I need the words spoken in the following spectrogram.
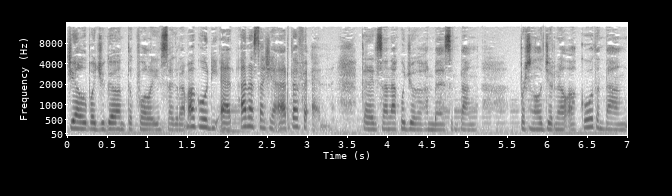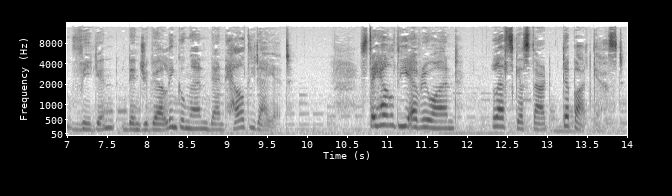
Jangan lupa juga untuk follow Instagram aku di @anastasiaartvn karena di sana aku juga akan bahas tentang personal journal aku tentang vegan dan juga lingkungan dan healthy diet. Stay healthy everyone. Let's get started the podcast.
